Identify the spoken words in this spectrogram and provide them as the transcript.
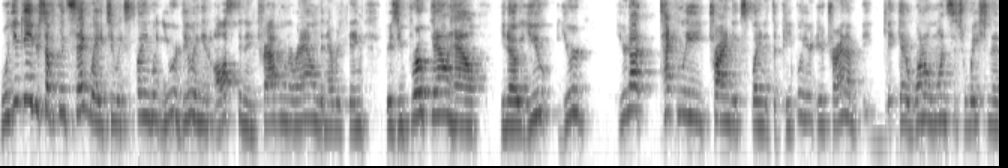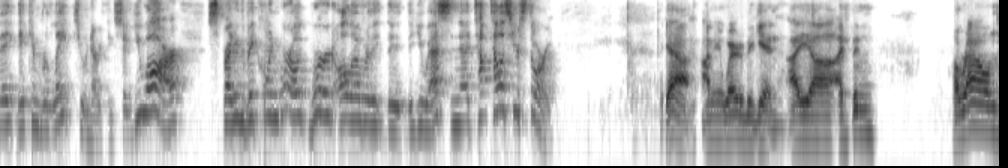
Well, you gave yourself a good segue to explain what you were doing in Austin and traveling around and everything because you broke down how you know you you're you're not technically trying to explain it to people. You're, you're trying to get, get a one-on-one situation that they, they can relate to and everything. So you are spreading the Bitcoin world word all over the, the, the US. And uh, tell, tell us your story. Yeah. I mean, where to begin? I, uh, I've been around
